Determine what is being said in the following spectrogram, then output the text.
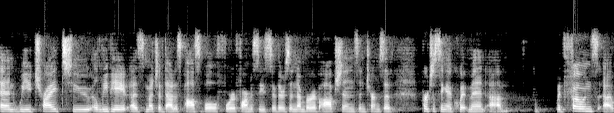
And we try to alleviate as much of that as possible for pharmacies. So there's a number of options in terms of purchasing equipment. Um, with phones, uh,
